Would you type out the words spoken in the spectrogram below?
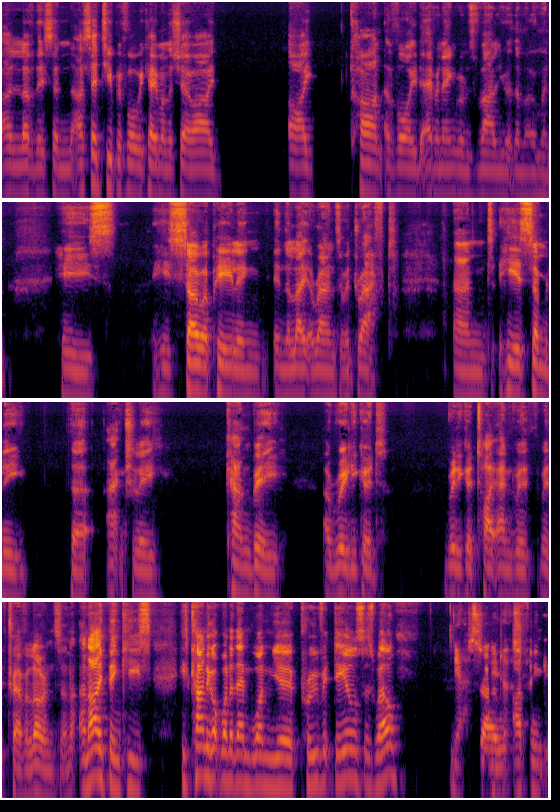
I love this, and I said to you before we came on the show, I I can't avoid Evan Engram's value at the moment. He's he's so appealing in the later rounds of a draft, and he is somebody that actually can be a really good, really good tight end with with Trevor Lawrence, and and I think he's he's kind of got one of them one year prove it deals as well. Yes. So I think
